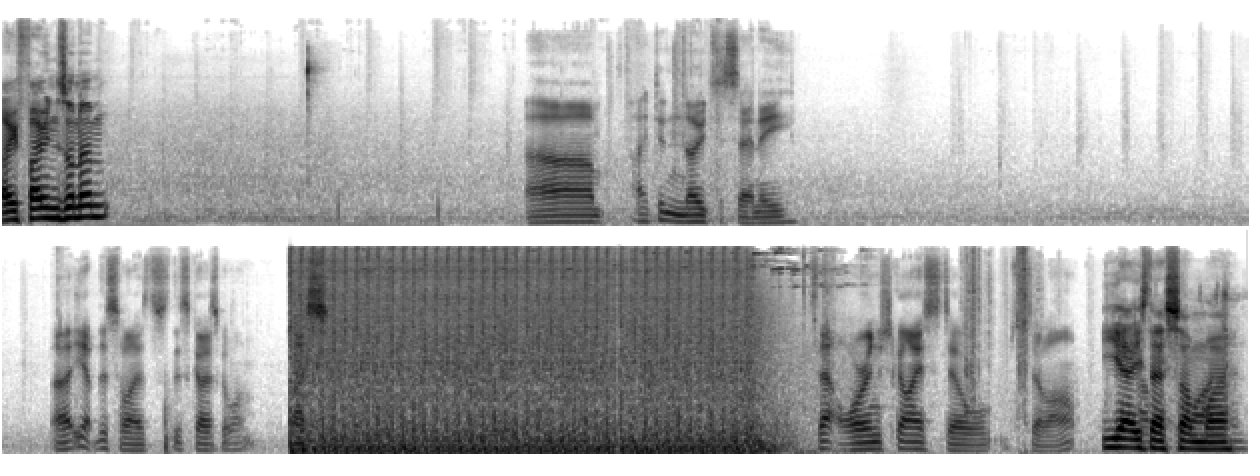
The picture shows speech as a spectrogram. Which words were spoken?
No phones on him. Um, I didn't notice any. Uh, yep, this guy's this guy's got one. Nice. Is that orange guy still still up? Yeah, he's I'm there somewhere. watching.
